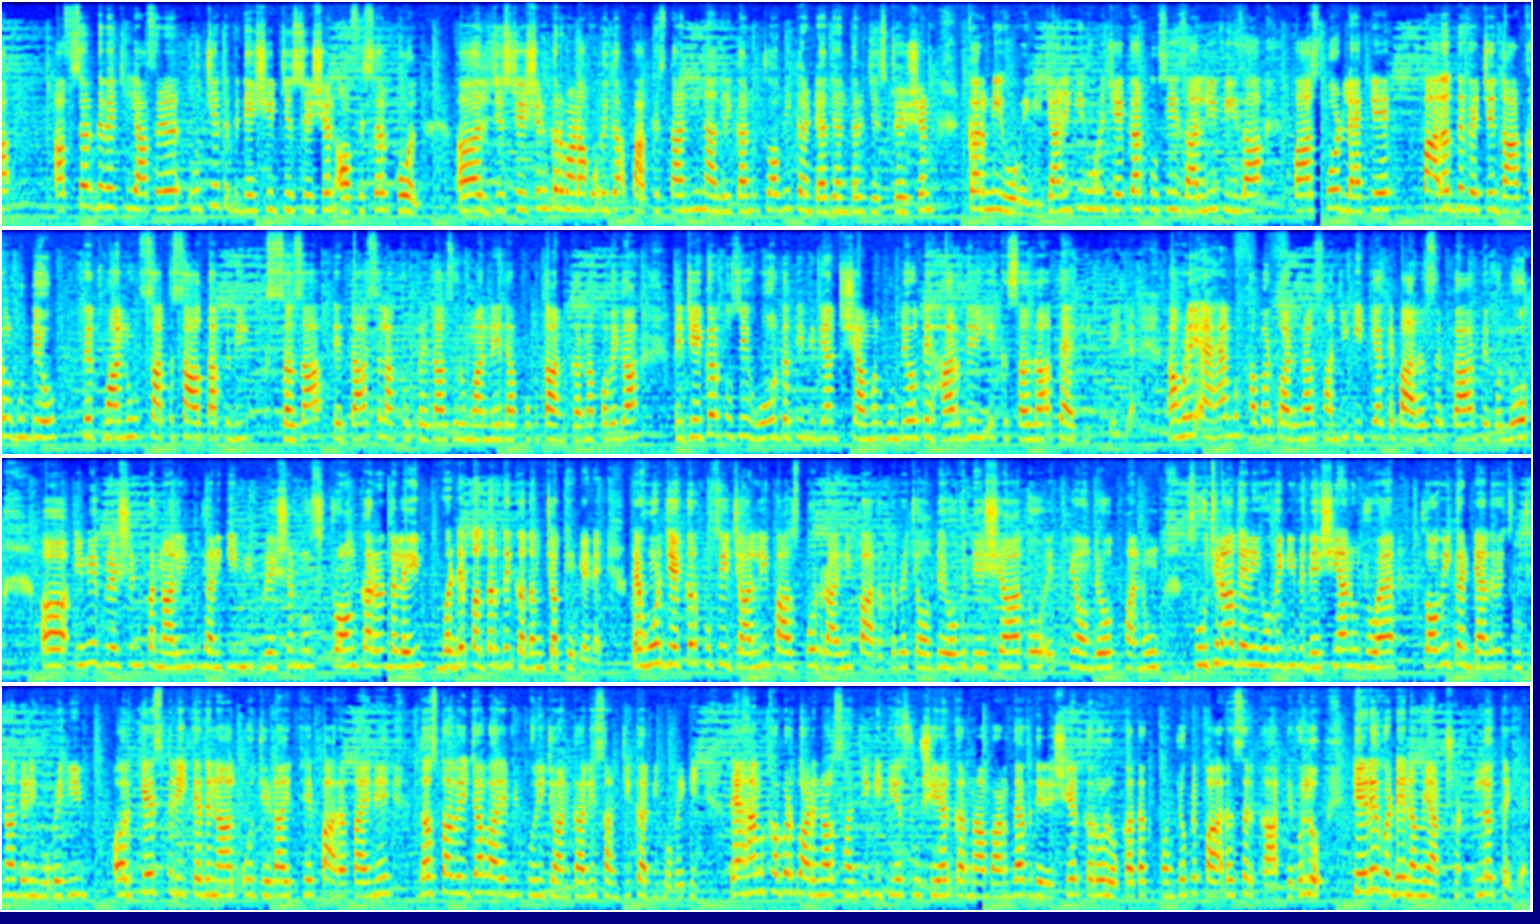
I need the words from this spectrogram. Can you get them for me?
ਅਫਸਰ ਦੇ ਵਿੱਚ ਜਾਂ ਫਿਰ ਉਚਿਤ ਵਿਦੇਸ਼ੀ ਰਜਿਸਟ੍ਰੇਸ਼ਨ ਆਫੀਸਰ ਕੋਲ ਰਜਿਸਟ੍ਰੇਸ਼ਨ ਕਰਵਾਉਣਾ ਹੋਵੇਗਾ। ਪਾਕਿਸਤਾਨੀ ਨਾਗਰਿਕਾਂ ਨੂੰ 24 ਘੰਟਿਆਂ ਦੇ ਅੰਦਰ ਰਜਿਸਟ੍ਰੇਸ਼ਨ ਕਰਨੀ ਹੋਵੇਗੀ। ਯਾਨੀ ਕਿ ਹੁਣ ਜੇਕਰ ਤੁਸੀਂ ਜ਼ਾਲੀ ਵੀਜ਼ਾ, ਪਾਸਪੋਰਟ ਲੈ ਕੇ ਭਾਰਤ ਦੇ ਵਿੱਚ ਦਾਖਲ ਹੁੰਦੇ ਹੋ, ਤੇ ਤੁਹਾਨੂੰ 7 ਸਾਲ ਤੱਕ ਦੀ ਸਜ਼ਾ ਤੇ 10 ਲੱਖ ਰੁਪਏ ਦਾ ਜੁਰਮਾਨੇ ਦਾ ਭੁਗਤਾਨ ਕਰਨਾ ਪਵੇਗਾ। ਤੇ ਜੇਕਰ ਤੁਸੀਂ ਹੋਰ ਗਤੀਵਿਧੀਆਂ 'ਚ ਸ਼ਾਮਲ ਹੁੰਦੇ ਹੋ, ਤੇ ਹਰ ਦੀ ਇੱਕ ਸਜ਼ਾ ਤੈਅ ਕੀਤੀ ਗਈ ਹੈ। ਤਾਂ ਹੁਣ ਇਹ ਅਹਿਮ ਖਬਰ ਤੁਹਾਡੇ ਨਾਲ ਸਾਂਝੀ ਕੀਤੀ ਹੈ ਕਿ ਭਾਰਤ ਸਰਕਾਰ ਦੇ ਵੱਲੋਂ ਇਮੀਗ੍ਰੇਸ਼ਨ ਪ੍ਰਣਾਲੀ ਨੂੰ ਯਾਨੀ ਕਿ ਇਮੀਗ੍ਰੇਸ਼ਨ ਨੂੰ ਸਟਰੋਂਗ ਕਰਨ ਦੇ ਲਈ ਵੱਡੇ ਪੱਧਰ ਦੇ ਕਦਮ ਚੱਕੇ ਗਏ ਨੇ। ਤੇ ਹੁਣ ਜੇਕਰ ਤੁਸੀਂ ਜਾਲੀ ਪਾਸਪੋਰਟ ਰਾਹੀਂ ਭਾਰਤ ਦੇ ਵਿੱਚ ਆਉਂਦੇ ਹੋ, ਵਿਦੇਸ਼ਾਂ ਤੋਂ ਇੱਥੇ ਆਉਂਦੇ ਹੋ, ਤੁਹਾਨੂੰ ਸੂਚਨਾ ਦੇਣੀ ਹੋਵੇਗੀ, ਵਿਦੇਸ਼ੀਆਂ ਨੂੰ ਜੋ ਹੈ 24 ਘੰਟਿਆਂ ਦੇ ਵਿੱਚ ਸੂਚਨਾ ਦੇਣੀ ਹੋਵੇਗੀ ਔਰ ਕਿਸ ਤਰੀਕੇ ਦੇ ਨਾਲ ਉਹ ਜਿਹੜਾ ਇੱਥੇ ਭਾਰਤ ਆਏ ਨੇ, ਦਸਤਾਵੇਜ਼ਾਂ ਬਾਰੇ ਵੀ ਪੂਰੀ ਜਾਣਕਾਰੀ ਸਾਂਝੀ ਕਰਨੀ ਹੋਵੇਗੀ। ਤੇ ਅਹਿਮ ਖਬਰ ਤੁਹਾਡੇ ਨਾਲ ਸਾਂਝੀ ਕੀਤੀ ਹੈ, ਇਸ ਨੂੰ ਸ਼ੇਅਰ ਕਰਨਾ ਬਣਦਾ ਹੈ, ਵਧੇਰੇ ਸ਼ੇਅਰ ਕਰੋ, ਲੋਕਾਂ ਤੱਕ ਪਹੁੰਚੋ ਕਿ ਭਾਰਤ ਸਰਕਾਰ ਦੇ ਵੱਲੋਂ ਕਿਹੜੇ ਵੱਡੇ ਨਵੇਂ ਐਕਸ਼ਨ ਲੱਤੇ ਗਏ।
